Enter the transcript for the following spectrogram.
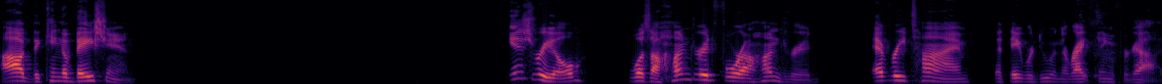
Og, the king of Bashan. Israel was a hundred for a hundred every time that they were doing the right thing for God.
